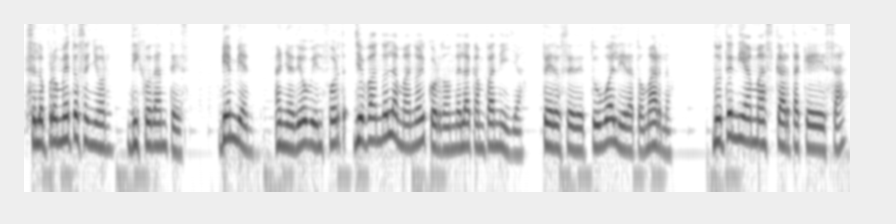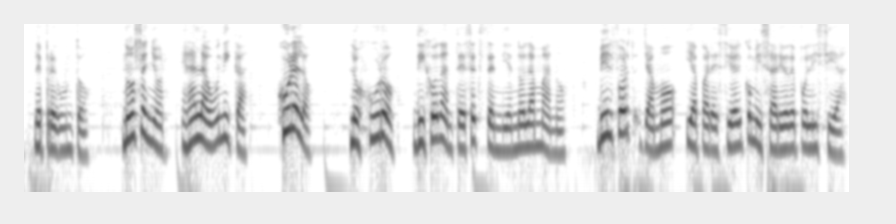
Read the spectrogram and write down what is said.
Se lo prometo, señor, dijo Dantes. Bien, bien, añadió Wilford, llevando la mano al cordón de la campanilla pero se detuvo al ir a tomarlo. ¿No tenía más carta que esa? le preguntó. No, señor, era la única. Júrelo. Lo juro, dijo Dantes extendiendo la mano. Bilford llamó y apareció el comisario de policía.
